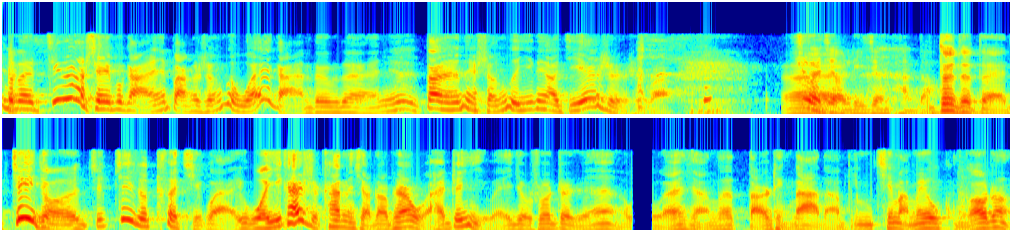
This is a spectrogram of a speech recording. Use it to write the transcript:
不对？这谁不敢？你绑个绳子我也敢，对不对？你但是那绳子一定要结实，是吧？这叫离经叛道。对对对，这就这这就特奇怪。我一开始看那小照片，我还真以为就是说这人，我还想他胆儿挺大的，嗯起码没有恐高症。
